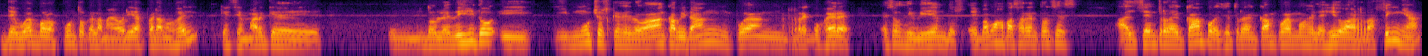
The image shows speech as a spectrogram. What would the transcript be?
devuelva los puntos que la mayoría esperamos de él que se marque un doble dígito y, y muchos que se lo hagan capitán puedan recoger esos dividendos. Eh, vamos a pasar entonces al centro del campo. El centro del campo hemos elegido a Rafinha,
